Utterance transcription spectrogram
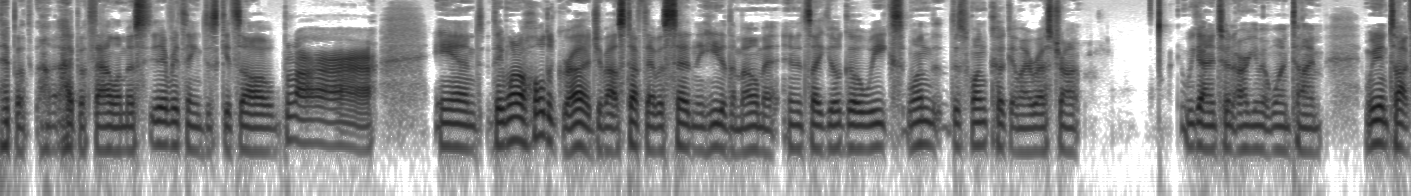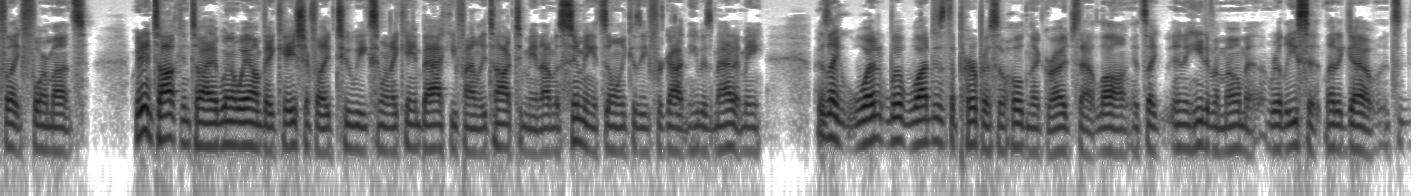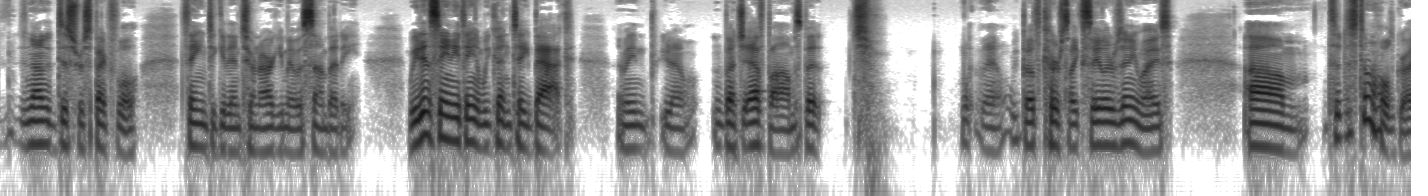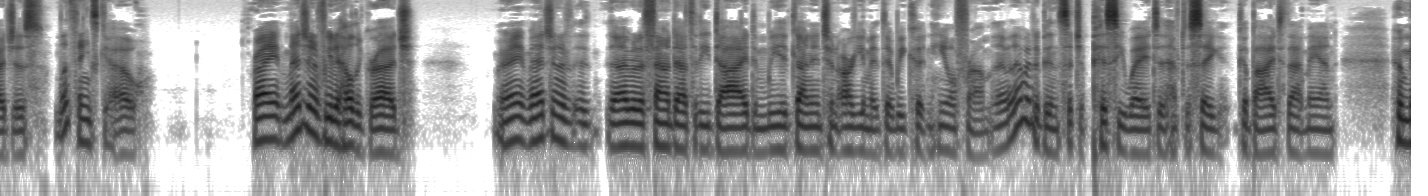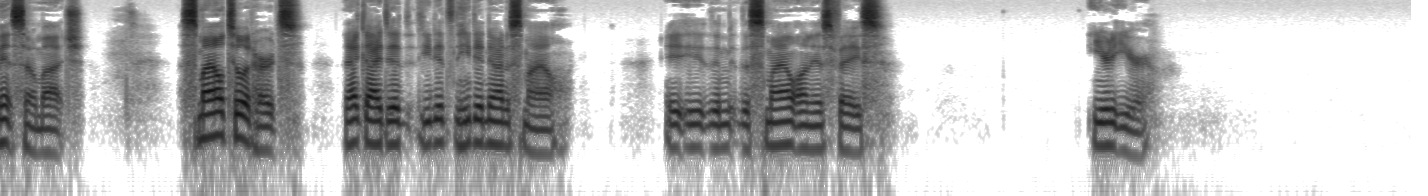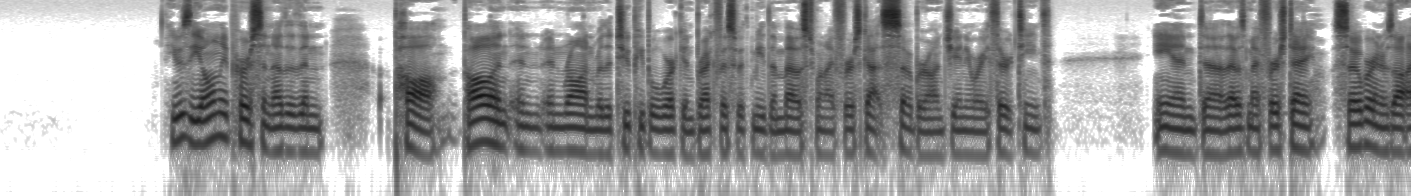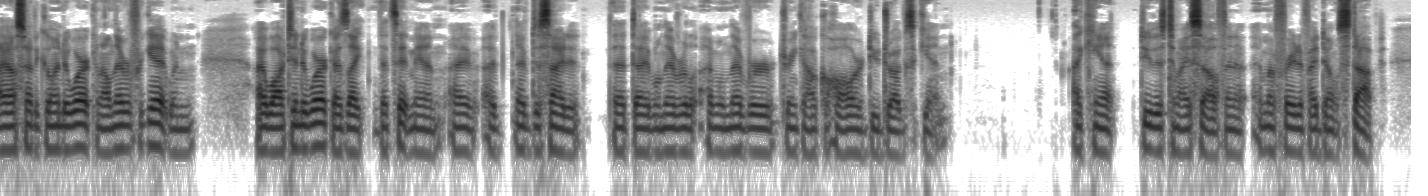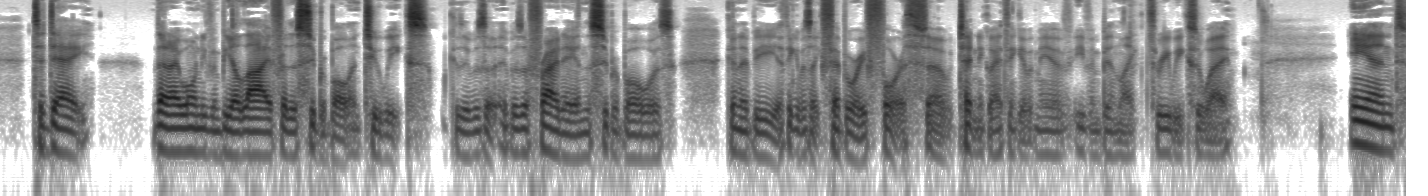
hypo, hypothalamus, everything just gets all blah, and they want to hold a grudge about stuff that was said in the heat of the moment, and it's like you'll go weeks. One this one cook at my restaurant, we got into an argument one time. We didn't talk for like four months we didn't talk until I went away on vacation for like two weeks. And when I came back, he finally talked to me. And I'm assuming it's only because he forgot and he was mad at me. It was like, what, what, what is the purpose of holding a grudge that long? It's like in the heat of a moment, release it, let it go. It's not a disrespectful thing to get into an argument with somebody. We didn't say anything that we couldn't take back. I mean, you know, a bunch of f bombs, but well, we both curse like sailors, anyways. Um, so just don't hold grudges. Let things go right? Imagine if we'd have held a grudge, right? Imagine if I would have found out that he died and we had gotten into an argument that we couldn't heal from. That would have been such a pissy way to have to say goodbye to that man who meant so much. Smile till it hurts. That guy did. He did. He did know how to smile. It, it, the the smile on his face, ear to ear. He was the only person other than Paul. Paul and, and, and Ron were the two people working breakfast with me the most when I first got sober on January 13th. And uh, that was my first day sober, and it was all, I also had to go into work, and I'll never forget when I walked into work. I was like, "That's it, man. I, I've, I've decided. that I will never I will never drink alcohol or do drugs again. I can't do this to myself and I'm afraid if I don't stop today that I won't even be alive for the Super Bowl in 2 weeks because it was a it was a Friday and the Super Bowl was going to be I think it was like February 4th. So technically I think it may have even been like 3 weeks away. And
